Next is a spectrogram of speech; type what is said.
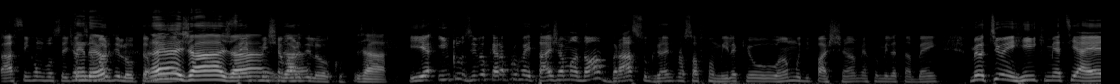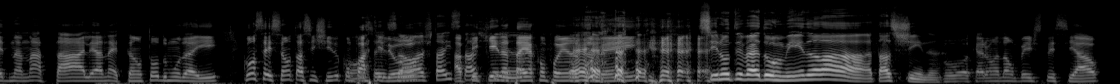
assim como você já Entendeu? chamaram de louco também. É, né? já, já. Sempre me chamaram já, de louco. Já. E, inclusive, eu quero aproveitar e já mandar um abraço grande pra sua família, que eu amo de paixão, minha família também. Meu tio Henrique, minha tia Edna, Natália, Netão, todo mundo aí. Conceição tá assistindo, compartilhou. Conceição, tá, tá a pequena tá aí acompanhando é. também. Se não tiver dormindo, ela tá assistindo. Boa, quero mandar um beijo especial.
